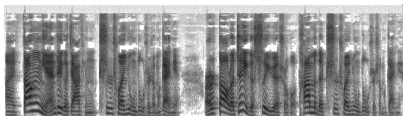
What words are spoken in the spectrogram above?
哎，当年这个家庭吃穿用度是什么概念？而到了这个岁月时候，他们的吃穿用度是什么概念？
